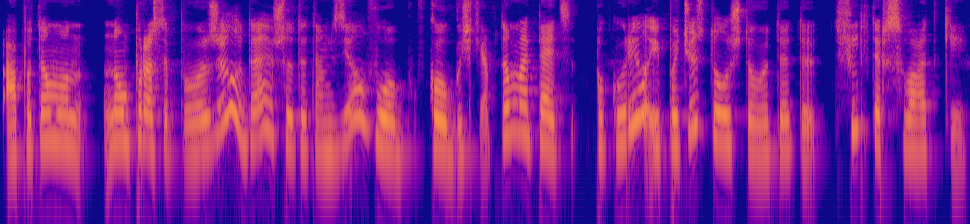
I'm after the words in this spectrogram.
а потом он, ну, просто положил, да, что-то там сделал в, в колбочке, а потом опять покурил и почувствовал, что вот этот фильтр сладкий.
